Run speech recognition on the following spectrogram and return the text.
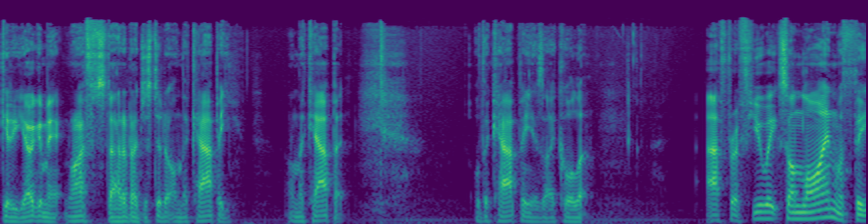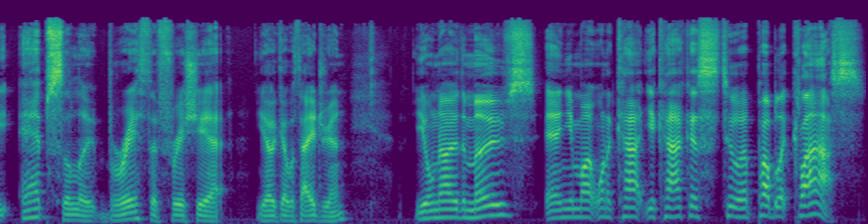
get a yoga mat. When I started, I just did it on the carpet, on the carpet, or the carpet as I call it. After a few weeks online with the absolute breath of fresh air yoga with Adriene, you'll know the moves and you might want to cart your carcass to a public class.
